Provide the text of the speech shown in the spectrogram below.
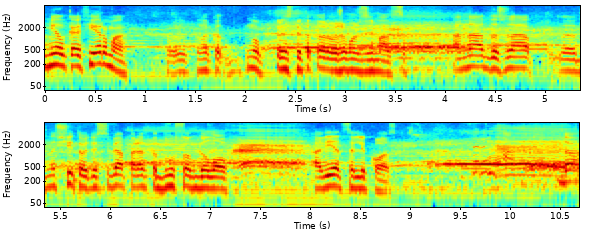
Мелкая ферма, ну, в принципе, которая уже может заниматься, она должна э, насчитывать у себя порядка 200 голов овец или коз. Це рентабельно. Да.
